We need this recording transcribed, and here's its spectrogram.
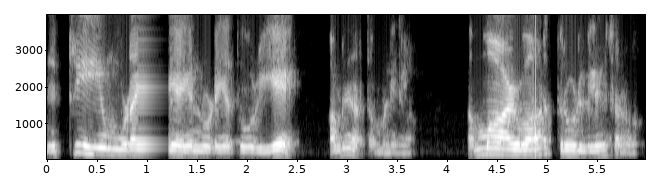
நெற்றியையும் உடைய என்னுடைய தோழியே. அப்படின்னு அர்த்தம் பண்ணிக்கலாம். அம்மாழ்வார் திருவடிகளையும் சொல்லணும்.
